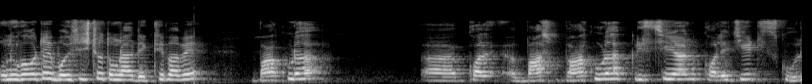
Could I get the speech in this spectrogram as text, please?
অনুঘটকের বৈশিষ্ট্য তোমরা দেখতে পাবে। Bankura bus, Bankura Christian collegiate school,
